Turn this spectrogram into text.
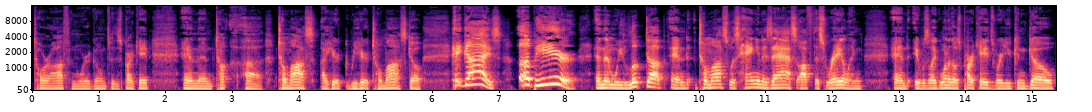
tore off, and we are going through this parkade, and then uh, Tomas, I hear we hear Tomas go, "Hey guys, up here!" And then we looked up, and Tomas was hanging his ass off this railing, and it was like one of those parkades where you can go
